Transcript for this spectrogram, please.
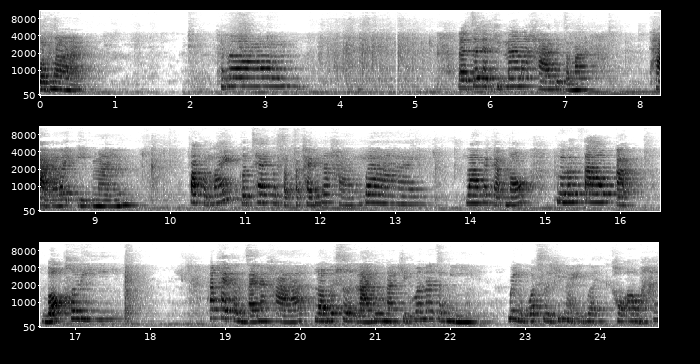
รสมาทรานแล้วเจอกันคลิปหน้านะคะเดี๋ยวจะมาถ่ายอะไรอีกนั้น ค์ กดแชร์ กด subscribe ด้วยนะคะ บ๊ายบาย ลาไปกับน้องทัวลันเตากับบล็อกโคลี ถ้าใครสนใจนะคะ ลองไปเสิร์ชร้านดูนะ คิดว่าน่าจะมี ไม่รู้ว่าซื้อที่ไหนด้วย เขาเอามาให้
